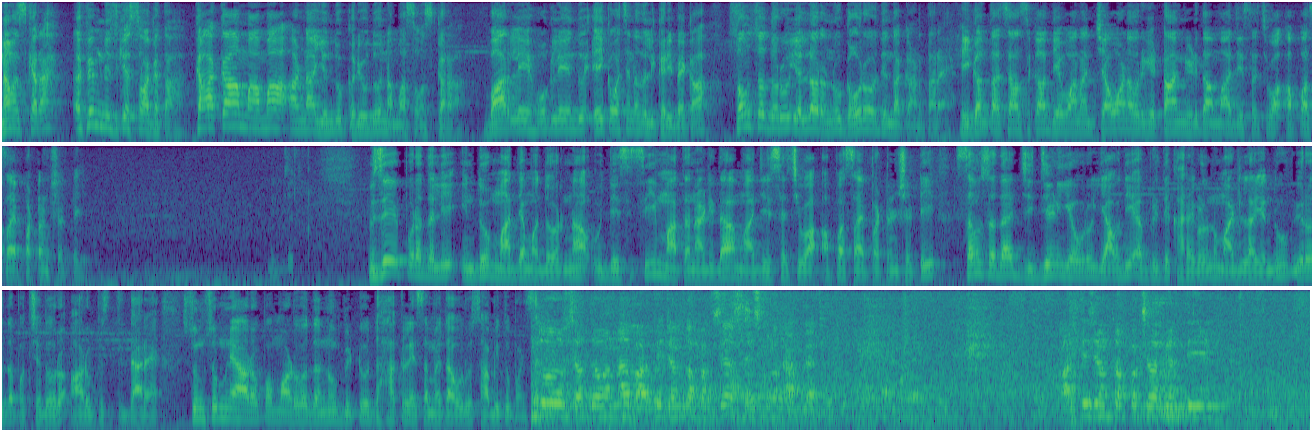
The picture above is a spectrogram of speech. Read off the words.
ನಮಸ್ಕಾರ F M ನ್ಯೂಸ್ಗೆ ಸ್ವಾಗತ. ಕಾಕಾ, ಮಾಮ, ಅಣ್ಣ ಎಂದು ಕರೆಯುವುದು ನಮ್ಮ ಸಂಸ್ಕಾರ. ಬಾರ್ಲೆ, ಹೋಗ್ಲೆ ಎಂದು ಏಕವಚನದಲ್ಲಿ ಕರಿಬೇಕಾ? ಸಂಸದರು ಎಲ್ಲರನ್ನು ಗೌರವದಿಂದ ಕಾಣ್ತಾರೆ. ಹೀಗಂತ ಶಾಸಕ ದೇವಾನಂದ್ ಚವ್ಹಾಣ್ ಅವರಿಗೆ ಟಾಂಗ್ ನೀಡಿದ ಮಾಜಿ ಸಚಿವ ಅಪ್ಪಸಾಹೇಬ್ ಪಟ್ಟಣ್ ಶೆಟ್ಟಿ. ವಿಜಯಪುರದಲ್ಲಿ ಇಂದು ಮಾಧ್ಯಮದವರನ್ನ ಉದ್ದೇಶಿಸಿ ಮಾತನಾಡಿದ ಮಾಜಿ ಸಚಿವ ಅಪ್ಪಸಾಹೇಬ್ ಪಟ್ಟಣ್ ಶೆಟ್ಟಿ, ಸಂಸದ ಜಿಗ್ಜಿಣಿಯವರು ಯಾವುದೇ ಅಭಿವೃದ್ಧಿ ಕಾರ್ಯಗಳನ್ನು ಮಾಡಿಲ್ಲ ಎಂದು ವಿರೋಧ ಪಕ್ಷದವರು ಆರೋಪಿಸುತ್ತಿದ್ದಾರೆ. ಸುಮ್ ಸುಮ್ಮನೆ ಆರೋಪ ಮಾಡುವುದನ್ನು ಬಿಟ್ಟು ದಾಖಲೆ ಸಮೇತ ಅವರು ಸಾಬೀತುಪಡಿಸಿದರು ಶಬ್ದವನ್ನ ಭಾರತೀಯ ಜನತಾ ಪಕ್ಷ ಭಾರತೀಯ ಜನತಾ ಪಕ್ಷದ ಅಭ್ಯರ್ಥಿ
